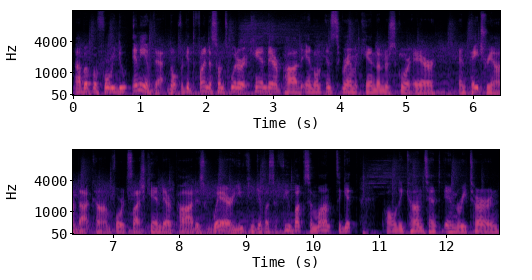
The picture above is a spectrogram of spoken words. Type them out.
Uh, but before we do any of that, don't forget to find us on Twitter at CannedAirPod and on Instagram at canned underscore air and patreon.com forward slash CannedAirPod is where you can give us a few bucks a month to get quality content in return.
